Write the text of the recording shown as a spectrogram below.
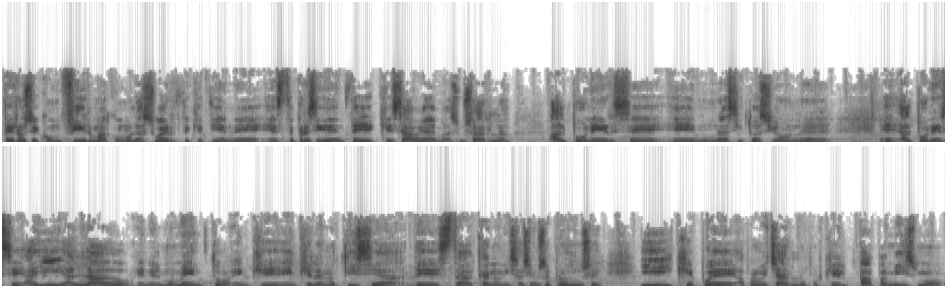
pero se confirma como la suerte que tiene este presidente que sabe además usarla al ponerse en una situación, eh, eh, al ponerse ahí al lado en el momento en que, en que la noticia de esta canonización se produce y que puede aprovecharlo porque el Papa mismo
